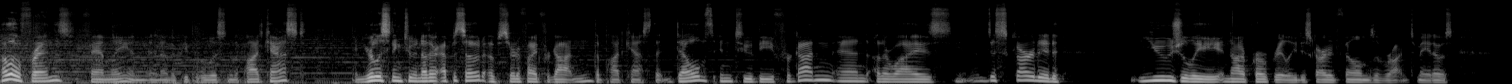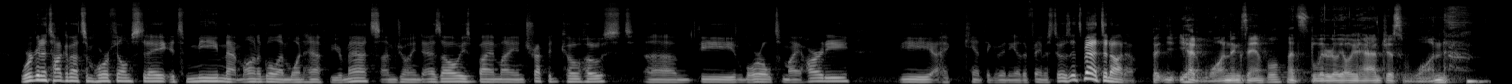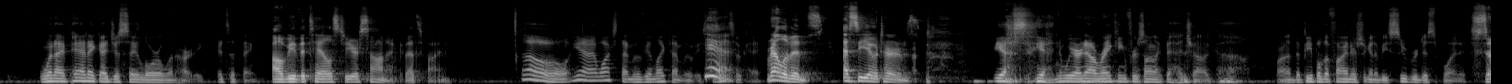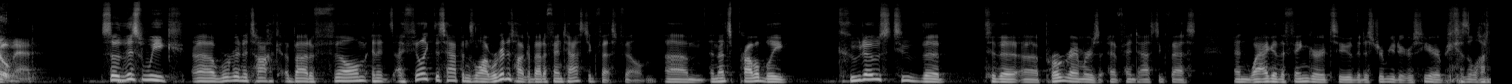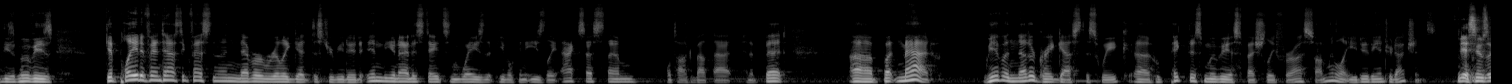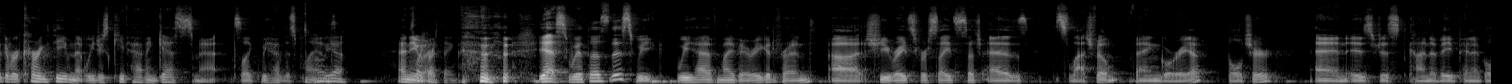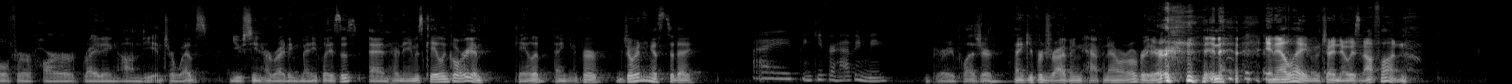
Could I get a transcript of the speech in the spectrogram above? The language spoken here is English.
Hello, friends, family, and, and other people who listen to the podcast. And you're listening to another episode of Certified Forgotten, the podcast that delves into the forgotten and otherwise you know, discarded, usually not appropriately discarded films of Rotten Tomatoes. We're going to talk about some horror films today. It's me, Matt Monagle. I'm one half of your Mats. I'm joined, as always, by my intrepid co host, um, the Laurel to my Hardy, the I can't think of any other famous toes. It's Matt Donato. But you had one example? That's literally all you had? Just one? When I panic, I just say Laurel and Hardy. It's a thing. I'll be the Tails to your Sonic. That's fine. Oh, yeah, I watched that movie and liked that movie. So Yeah. that's okay. Relevance. SEO terms. Yes, yeah, and we are now ranking for Sonic the Hedgehog. Oh, uh, the people that find us are going to be super disappointed. So mad. So this week, uh, we're going to talk about a film, and it's, I feel like this happens a lot. We're going to talk about a Fantastic Fest film, um, and that's probably kudos to the to the uh, programmers at Fantastic Fest and wag of the finger to the distributors here, because a lot of these movies get played at Fantastic Fest and then never really get distributed in the United States in ways that people can easily access them. We'll talk about that in a bit. Uh, but Matt, we have another great guest this week uh, who picked this movie especially for us. So I'm going to let you do the introductions. Yeah, it seems like a recurring theme that we just keep having guests, Matt. It's like we have this plan. Oh yeah, Anyway, our thing. yes, with us this week we have my very good friend. Uh, she writes for sites such as Slash Film, Fangoria, Vulture, and is just kind of a pinnacle for horror writing on the interwebs. You've seen her writing many places, and her name is Kalyn Corrigan. Kalyn, thank you for joining us today. Hi, thank you for having me. Very pleasure. Thank you for driving half an hour over here in in LA, which I know is not fun.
